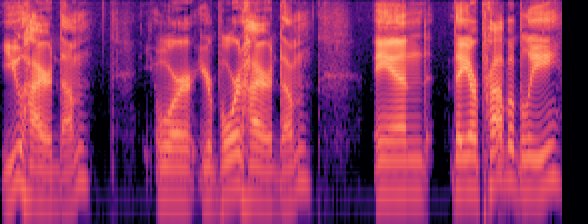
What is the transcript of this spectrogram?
You hired them or your board hired them and they are probably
